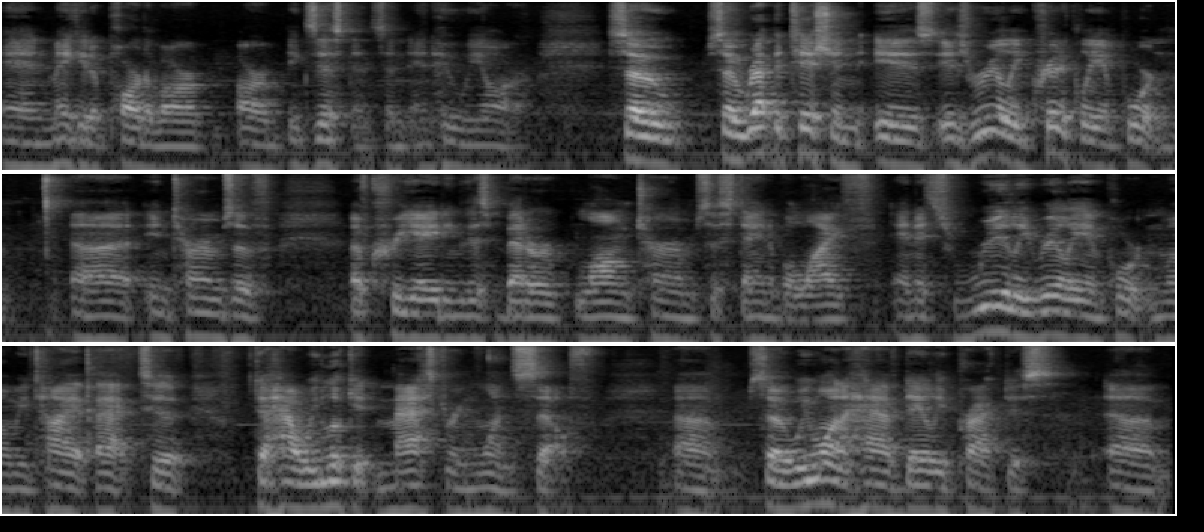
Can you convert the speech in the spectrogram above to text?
and make it a part of our, our existence and, and who we are. So, so repetition is, is really critically important uh, in terms of of creating this better long term sustainable life. And it's really, really important when we tie it back to, to how we look at mastering oneself. Um, so we want to have daily practice um,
